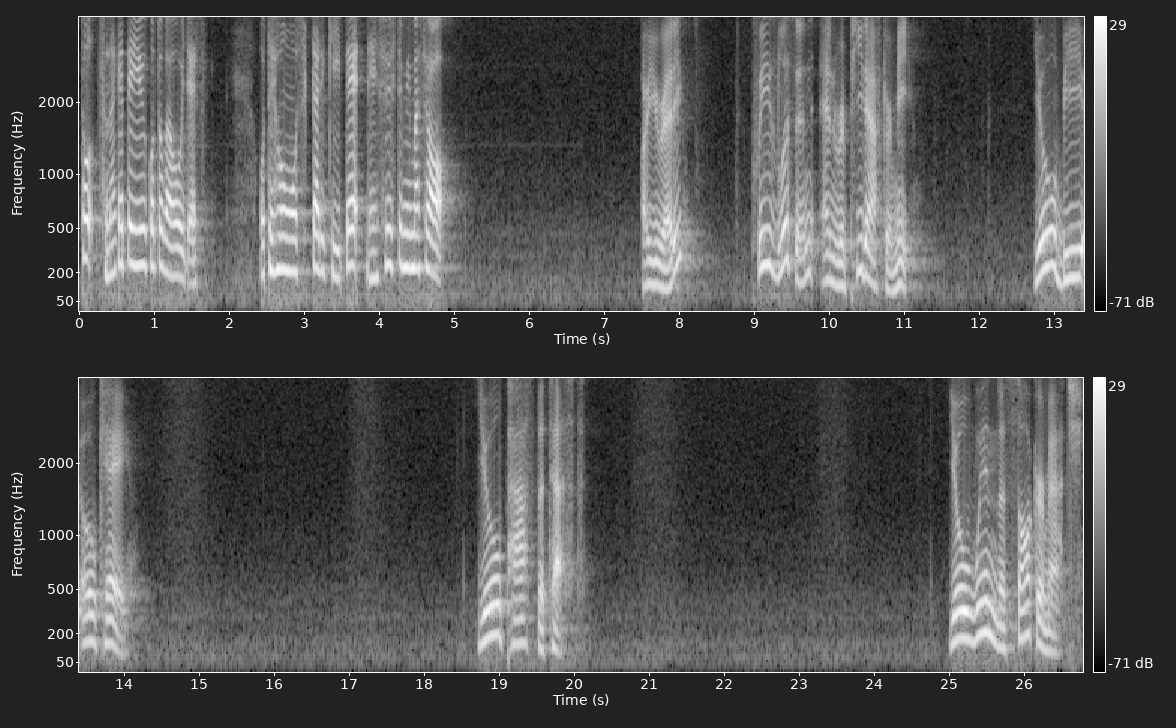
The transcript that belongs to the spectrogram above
とつなげて言うことが多いです。お手本をしっかり聞いて練習してみましょ Are you ready? Please listen and repeat after me. You'll be okay. You'll pass the test. You'll win the soccer match.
